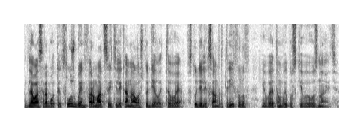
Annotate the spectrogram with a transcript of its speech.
Для вас работает служба информации телеканала «Что делать ТВ». В студии Александр Трифонов, и в этом выпуске вы узнаете.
